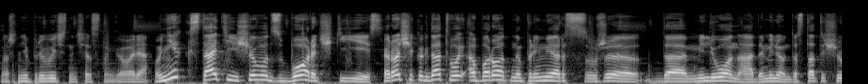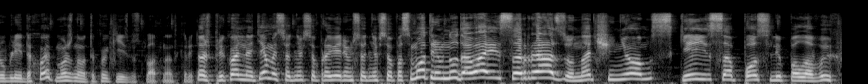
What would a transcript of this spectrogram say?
Аж непривычно, честно говоря. У них, кстати, еще вот сборочки есть. Короче, когда твой оборот, например, с уже до миллиона, а, до миллиона, до 100 тысяч рублей доходит, можно вот такой кейс бесплатно открыть. Тоже прикольная тема. Сегодня все проверим, сегодня все посмотрим. Ну, давай сразу начнем с кейса после половых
